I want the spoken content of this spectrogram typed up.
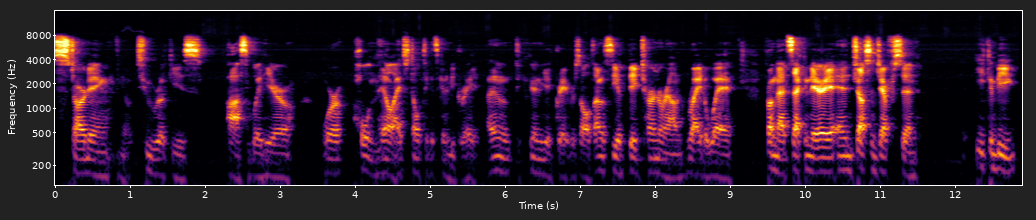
starting, you know, two rookies possibly here or Holton Hill. I just don't think it's going to be great. I don't think you're going to get great results. I don't see a big turnaround right away from that secondary. And Justin Jefferson, he can be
